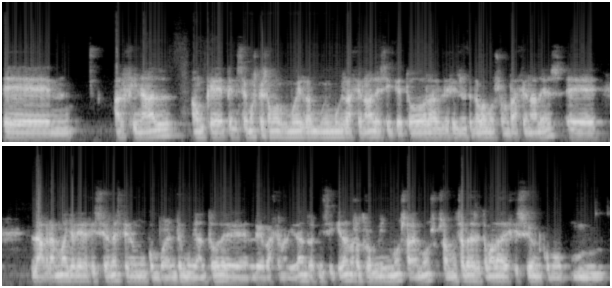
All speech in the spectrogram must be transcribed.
eh, al final, aunque pensemos que somos muy, muy, muy racionales y que todas las decisiones que tomamos son racionales, eh, la gran mayoría de decisiones tienen un componente muy alto de, de, racionalidad. Entonces, ni siquiera nosotros mismos sabemos, o sea, muchas veces se toma la decisión como un,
